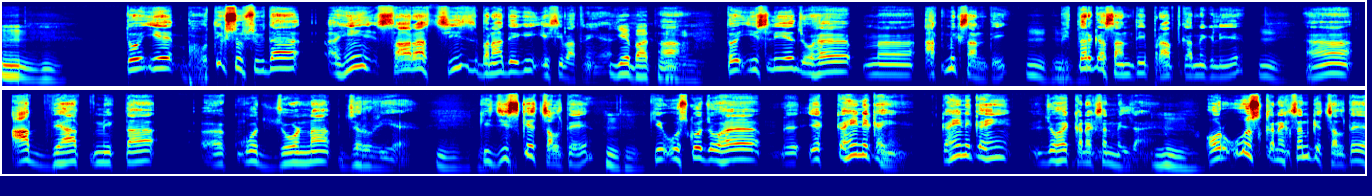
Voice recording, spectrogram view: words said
हम्म, हम्म, तो ये भौतिक सुख सुविधा ही सारा चीज़ बना देगी ऐसी बात नहीं है। ये बात हाँ, नहीं है तो इसलिए जो है आत्मिक शांति हम्म, हम्म, भीतर का शांति प्राप्त करने के लिए हम्म, आध्यात्मिकता को जोड़ना ज़रूरी है। कि जिसके चलते कि उसको जो है एक कहीं न कहीं कहीं न कहीं जो है कनेक्शन मिल जाए। और उस कनेक्शन के चलते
